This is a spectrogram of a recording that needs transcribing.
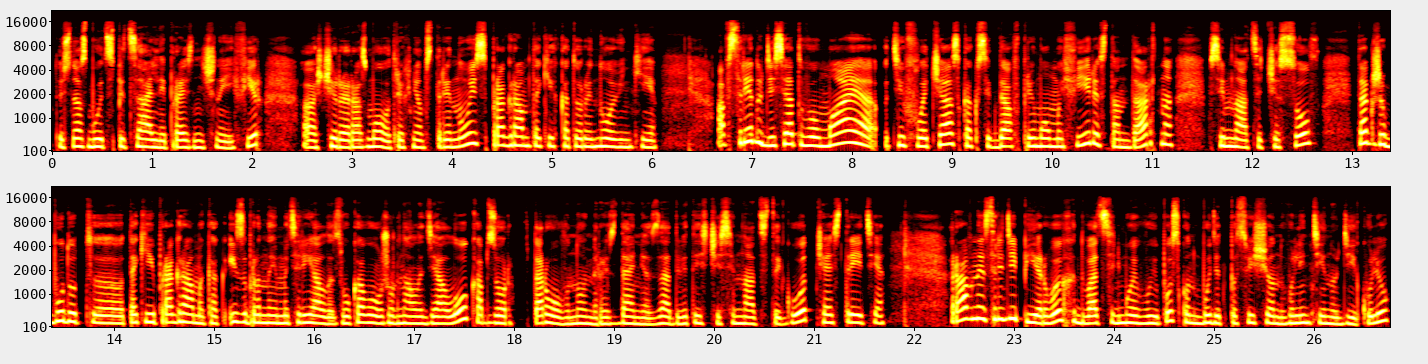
То есть у нас будет специальный праздничный эфир «Щирая размова. Тряхнем старину» из программ таких, которые новенькие. А в среду, 10 мая, Тифло-час, как всегда, в прямом эфире, стандартно, в 17 часов. Также будут э, такие программы, как избранные материалы звукового журнала «Диалог», обзор второго номера издания за 2017 год, часть третья. Равные среди первых, 27 выпуск, он будет посвящен Валентину Дикулю.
